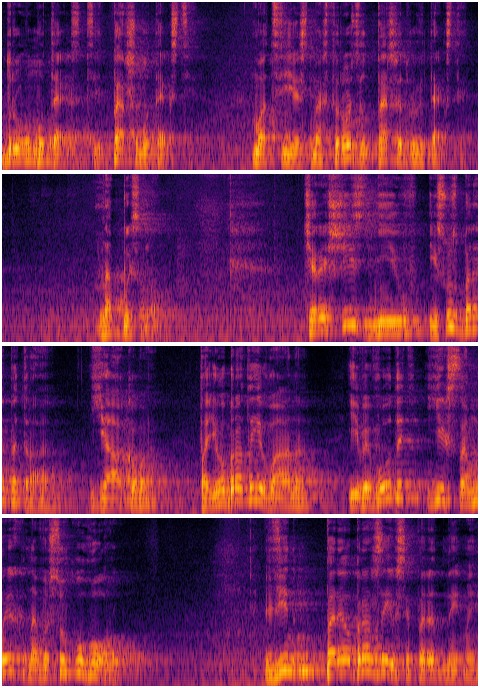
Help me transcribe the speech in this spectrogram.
другому тексті, першому тексті, Матфія, 17 розділ, перший, другий тексти. Написано. Через шість днів Ісус бере Петра, Якова та його брата Івана і виводить їх самих на високу гору. Він переобразився перед ними,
